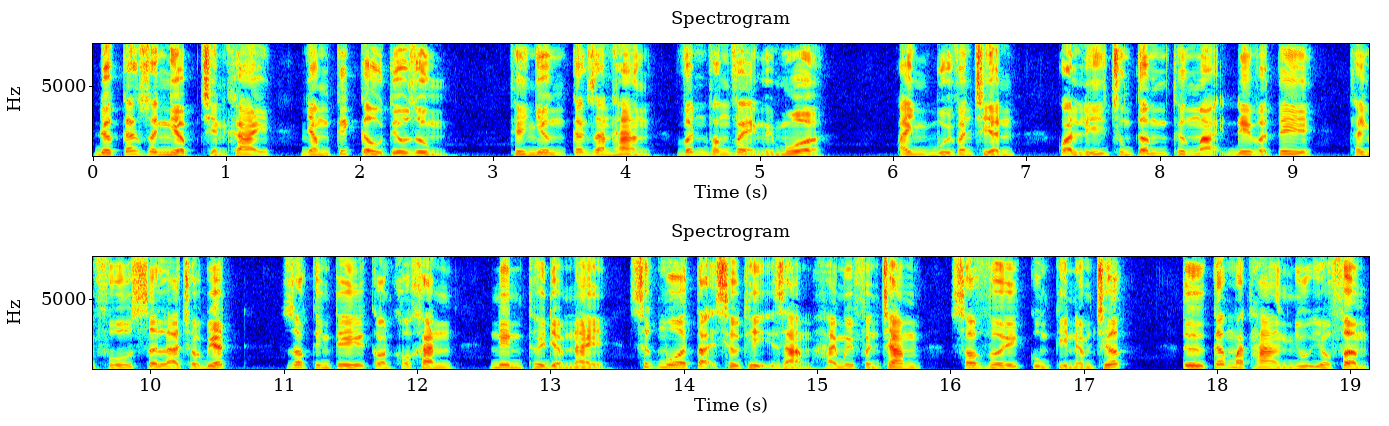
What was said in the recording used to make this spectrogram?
được các doanh nghiệp triển khai nhằm kích cầu tiêu dùng. Thế nhưng các gian hàng vẫn vắng vẻ người mua. Anh Bùi Văn Chiến, quản lý trung tâm thương mại D&T, thành phố Sơn La cho biết, do kinh tế còn khó khăn nên thời điểm này sức mua tại siêu thị giảm 20% so với cùng kỳ năm trước. Từ các mặt hàng nhu yếu phẩm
